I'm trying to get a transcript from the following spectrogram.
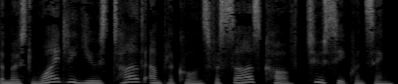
the most widely used tiled amplicons for SARS CoV 2 sequencing.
